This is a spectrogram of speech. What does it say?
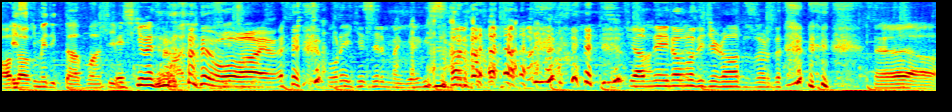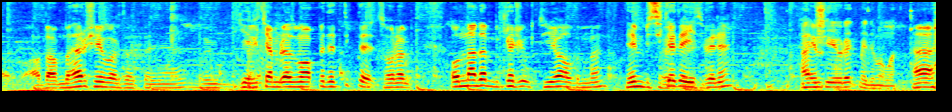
O da- Eskimedik daha Fatih. Eskimedi mi? Vay be. Orayı keserim ben gerekirse. Canlı yayın olmadığı için rahatız orada. Ee, adamda her şey var zaten ya. Gelirken biraz muhabbet ettik de sonra onlardan birkaç tüyo aldım ben. Hem bisiklet Evet, eğitmeni. Her şeyi öğretmedim ama. Ha.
